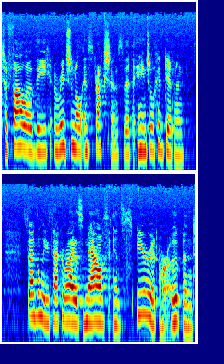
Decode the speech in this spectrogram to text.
to follow the original instructions that the angel had given, suddenly Zechariah's mouth and spirit are opened.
